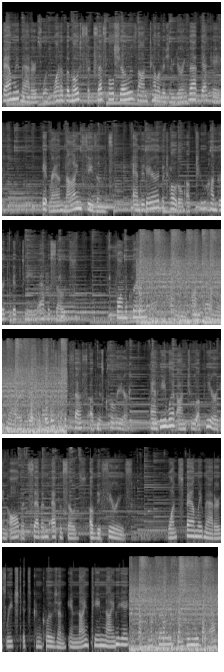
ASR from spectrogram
Family Matters was one of the most successful shows on television during that decade. It ran nine seasons, and it aired a total of 215 episodes. For McCrary, on Family Matters was the biggest success of his career and he went on to appear in all but seven episodes of the series. Once Family Matters reached its conclusion in 1998, McCrary continued to act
